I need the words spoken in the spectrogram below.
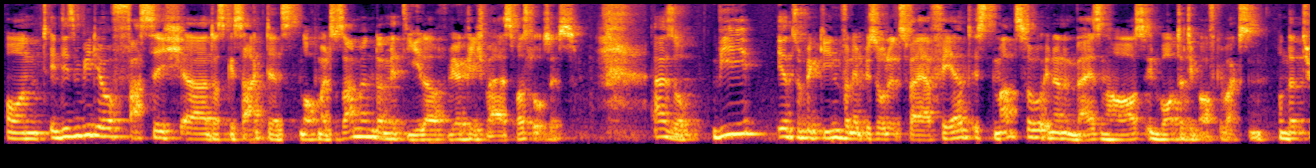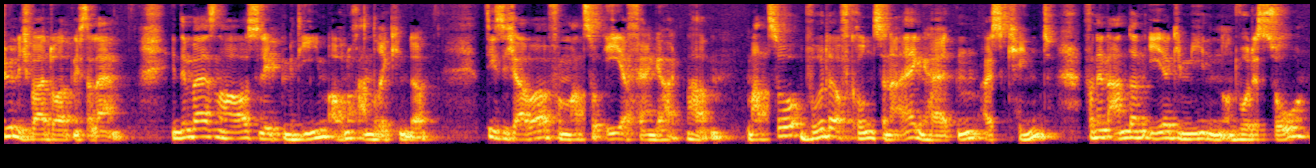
Und in diesem Video fasse ich äh, das Gesagte jetzt nochmal zusammen, damit jeder wirklich weiß, was los ist. Also, wie ihr zu Beginn von Episode 2 erfährt, ist Matzo in einem Waisenhaus in Waterdeep aufgewachsen. Und natürlich war er dort nicht allein. In dem Waisenhaus lebten mit ihm auch noch andere Kinder, die sich aber von Matzo eher ferngehalten haben. Matzo wurde aufgrund seiner Eigenheiten als Kind von den anderen eher gemieden und wurde so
